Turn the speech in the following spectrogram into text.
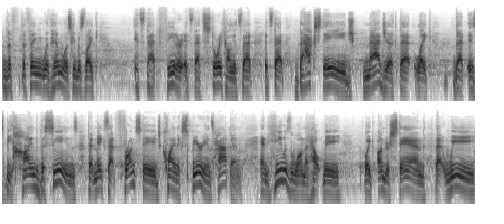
the the thing with him was he was like it's that theater it's that storytelling it's that it's that backstage magic that like that is behind the scenes that makes that front stage client experience happen. And he was the one that helped me like understand that we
